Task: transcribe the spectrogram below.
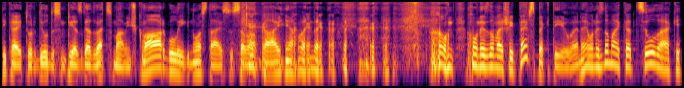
Tikai tur 25 gadu vecumā viņš kvārgulīgi nostājas uz savām kājām, un, un es domāju, šī perspektīva, vai ne? Un es domāju, ka cilvēki,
